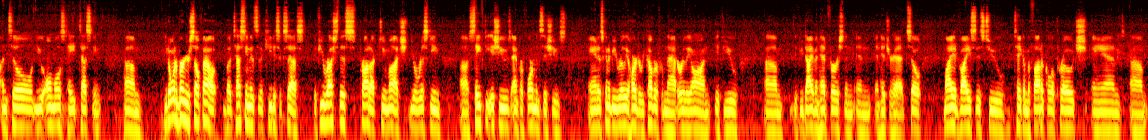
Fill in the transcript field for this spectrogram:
until you almost hate testing. Um, you don't want to burn yourself out, but testing is the key to success. If you rush this product too much, you're risking uh, safety issues and performance issues. And it's going to be really hard to recover from that early on if you um, if you dive in head first and, and, and hit your head. So my advice is to take a methodical approach and um,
